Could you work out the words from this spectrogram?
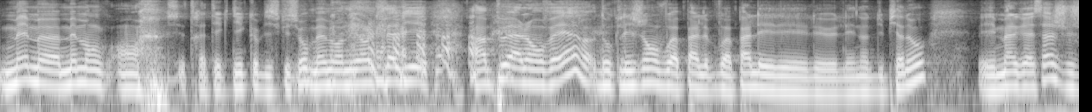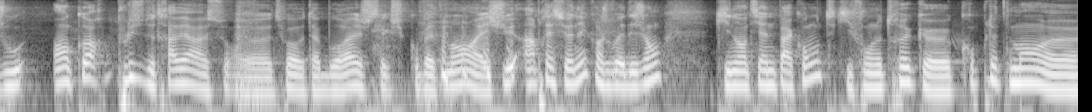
même, euh, même en, en- c'est très technique comme discussion, même en ayant le clavier un peu à l'envers, donc les gens voient pas, voient pas les, les- les notes du piano. Et malgré ça, je joue encore plus de travers sur, euh, tu vois, au tabouret. Je sais que je suis complètement, et je suis impressionné quand je vois des gens qui n'en tiennent pas compte, qui font le truc euh, complètement. euh,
